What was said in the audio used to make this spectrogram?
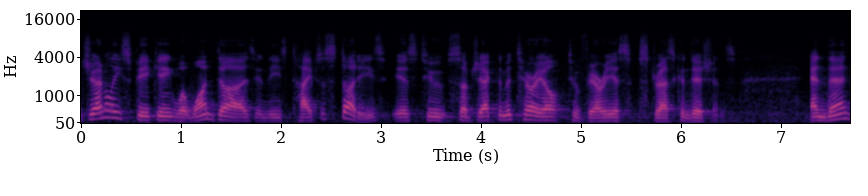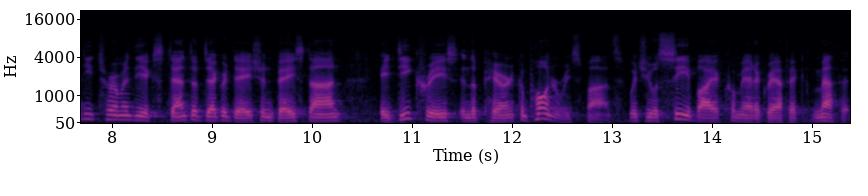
generally speaking, what one does in these types of studies is to subject the material to various stress conditions and then determine the extent of degradation based on a decrease in the parent component response, which you will see by a chromatographic method.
